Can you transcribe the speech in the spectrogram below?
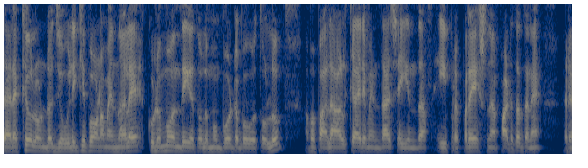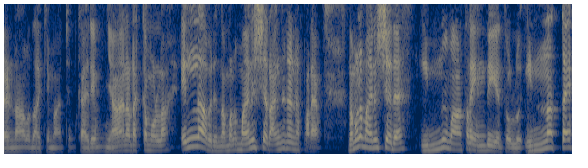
തിരക്കുകളുണ്ട്. ജോലിക്ക് പോകണം എന്നാലേ കുടുംബം എന്ത് ചെയ്യത്തുള്ളൂ? മുമ്പോട്ട് പോകത്തുള്ളൂ. അപ്പോൾ പല ആൾക്കാരും എന്താ ചെയ്യുന്നത്? ഈ പ്രിപ്പറേഷന് പഠിത്തത്തിനെ രണ്ടാമതാക്കി മാറ്റും. കാര്യം ഞാനടക്കമുള്ള എല്ലാവരും നമ്മൾ മനുഷ്യർ അങ്ങനെ തന്നെ പറയാം. നമ്മൾ മനുഷ്യര് ഇന്ന് മാത്രമേ എന്ത് ചെയ്യത്തുള്ളൂ? ഇന്നത്തെ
